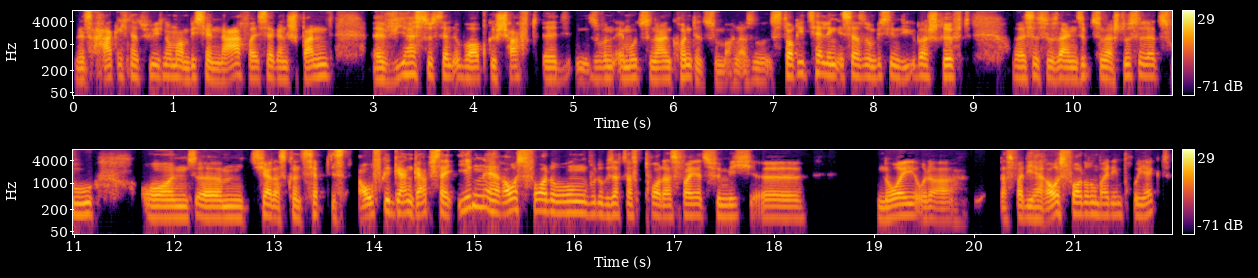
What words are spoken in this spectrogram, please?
Und jetzt hake ich natürlich noch mal ein bisschen nach, weil es ja ganz spannend, äh, wie hast du es denn überhaupt geschafft, äh, so einen emotionalen Content zu machen? Also Storytelling ist ja so ein bisschen die Überschrift, das ist so sein 17er Schlüssel dazu. Und ähm, tja, das Konzept ist aufgegangen. Gab es da irgendeine Herausforderung, wo du gesagt hast, boah, das war jetzt für mich äh, neu oder das war die Herausforderung bei dem Projekt?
